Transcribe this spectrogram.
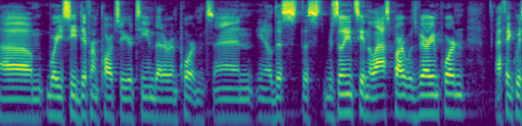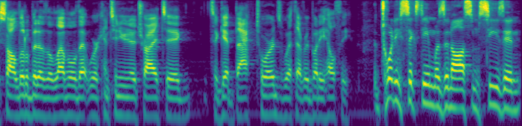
um, where you see different parts of your team that are important. And you know, this this resiliency in the last part was very important. I think we saw a little bit of the level that we're continuing to try to to get back towards with everybody healthy. 2016 was an awesome season.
